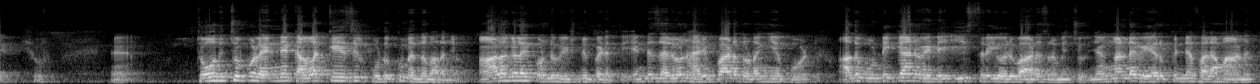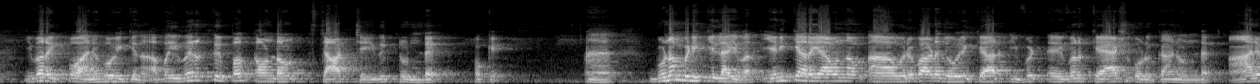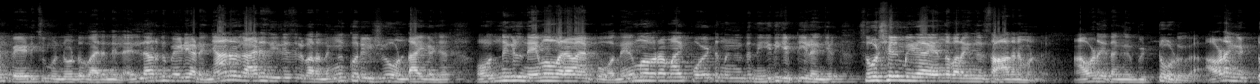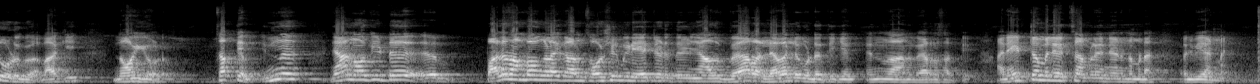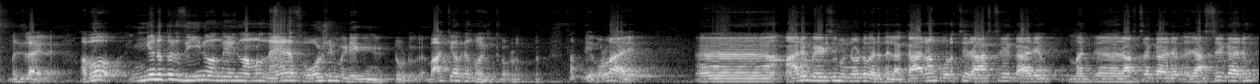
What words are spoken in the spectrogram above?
ചോദിച്ചപ്പോൾ എന്നെ കള്ളക്കേസിൽ കൊടുക്കുമെന്ന് പറഞ്ഞു. ആളുകളെ കൊണ്ട് ഭീഷണിപ്പെടുത്തി. എന്റെ സലൂൺ ഹരിപ്പാട് തുടങ്ങിയപ്പോൾ അത് കൂട്ടിക്കാൻ വേണ്ടി ഈ സ്ത്രീ ഒരുപാട് ശ്രമിച്ചു. ഞങ്ങളുടെ വിയർപ്പിന്റെ ഫലമാണ് ഇവർ ഇപ്പോൾ അനുഭവിക്കുന്നത്. അപ്പൊ ഇവർക്ക് ഇപ്പോൾ കൗണ്ട് ഡൗൺ സ്റ്റാർട്ട് ചെയ്തിട്ടുണ്ട് ഓക്കെ ഗുണം പിടിക്കില്ല ഇവർ. എനിക്കറിയാവുന്ന ഒരുപാട് ജോലിക്കാർ ഇവ ഇവർ ക്യാഷ് കൊടുക്കാനുണ്ട്. ആരും പേടിച്ച് മുന്നോട്ട് വരുന്നില്ല. എല്ലാവർക്കും പേടിയാണ്. ഞാനൊരു കാര്യം സീരിയസിൽ പറയാം. നിങ്ങൾക്കൊരു ഇഷ്യൂ ഉണ്ടായി കഴിഞ്ഞാൽ ഒന്നുകിൽ നിയമപരമായി പോവുക നിയമപരമായി പോയിട്ട് നിങ്ങൾക്ക് നീതി കിട്ടിയില്ലെങ്കിൽ സോഷ്യൽ മീഡിയ എന്ന് പറയുന്ന ഒരു സാധനമുണ്ട്. അവിടെ ഇതങ്ങ് വിട്ടുകൊടുക്കുക. അവിടെ അങ്ങ് ഇട്ട് കൊടുക്കുക ബാക്കി നോക്കിക്കോളൂ. സത്യം. ഇന്ന് ഞാൻ നോക്കിയിട്ട് പല സംഭവങ്ങളെക്കാളും സോഷ്യൽ മീഡിയ ഏറ്റെടുത്തു കഴിഞ്ഞാൽ അത് വേറെ ലെവലിൽ കൊണ്ടെത്തിക്കും എന്നതാണ് വേറൊരു സത്യം. അതിന് ഏറ്റവും വലിയ എക്സാമ്പിൾ തന്നെയാണ് നമ്മുടെ ഒലിവിയ അണ്ണൻ മനസ്സിലായില്ലേ? അപ്പോൾ ഇങ്ങനത്തെ ഒരു സീൻ വന്നു കഴിഞ്ഞാൽ നമ്മൾ നേരെ സോഷ്യൽ മീഡിയക്ക് ഇട്ട് കൊടുക്കുക. ബാക്കി അവരെ നോക്കിക്കോളും. സത്യം ഉള്ള കാര്യം. ആരും പേടിച്ച് മുന്നോട്ട് വരുന്നില്ല. കാരണം കുറച്ച് രാഷ്ട്രീയക്കാരും മറ്റ് രാഷ്ട്രീയക്കാരും രാഷ്ട്രീയക്കാരും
